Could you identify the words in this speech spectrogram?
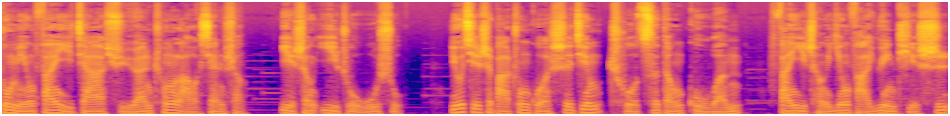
著名翻译家许渊冲老先生一生译著无数，尤其是把中国《诗经》《楚辞》等古文翻译成英法韵体诗，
